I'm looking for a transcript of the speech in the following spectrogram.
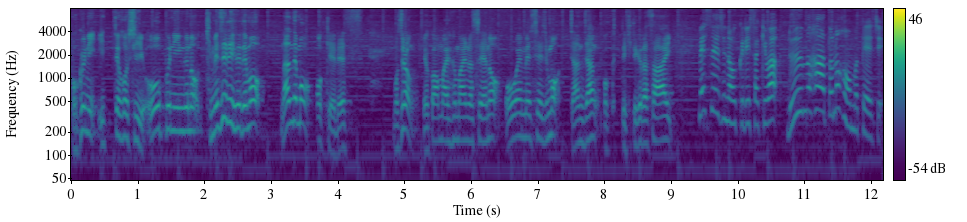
僕に言ってほしいオープニングの決め台詞でも何でも OK です。もちろん横浜 F マイノスへの応援メッセージもじゃんじゃん送ってきてくださいメッセージの送り先はルームハートのホームページ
